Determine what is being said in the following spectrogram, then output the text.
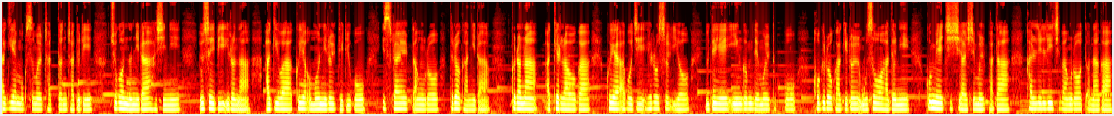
아기의 목숨을 찾던 자들이 죽었느니라 하시니 요셉이 일어나 아기와 그의 어머니를 데리고 이스라엘 땅으로 들어가니라. 그러나 아켈라오가 그의 아버지 헤롯을 이어 유대의 임금됨을 듣고 거기로 가기를 무서워하더니 꿈에 지시하심을 받아 갈릴리 지방으로 떠나가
